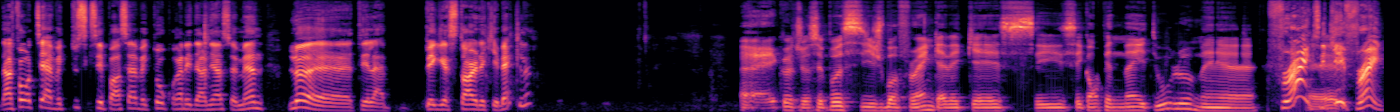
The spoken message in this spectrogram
Dans le fond, tu avec tout ce qui s'est passé avec toi au courant des dernières semaines, là, euh, t'es la biggest star de Québec, là? Euh, écoute, je sais pas si je bats Frank avec euh, ses, ses confinements et tout, là, mais. euh, Frank, c'est qui Frank?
